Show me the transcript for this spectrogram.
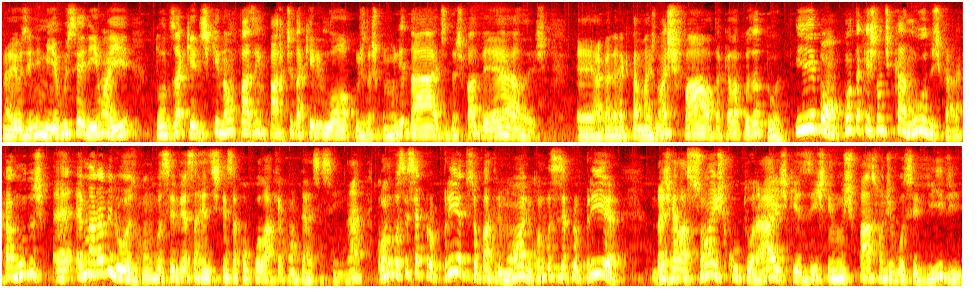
Né? E os inimigos seriam aí todos aqueles que não fazem parte daquele locus das comunidades, das favelas, é, a galera que tá mais no asfalto, aquela coisa toda. E, bom, quanto à questão de Canudos, cara, Canudos é, é maravilhoso quando você vê essa resistência popular que acontece assim, né? Quando você se apropria do seu patrimônio, quando você se apropria das relações culturais que existem no espaço onde você vive,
